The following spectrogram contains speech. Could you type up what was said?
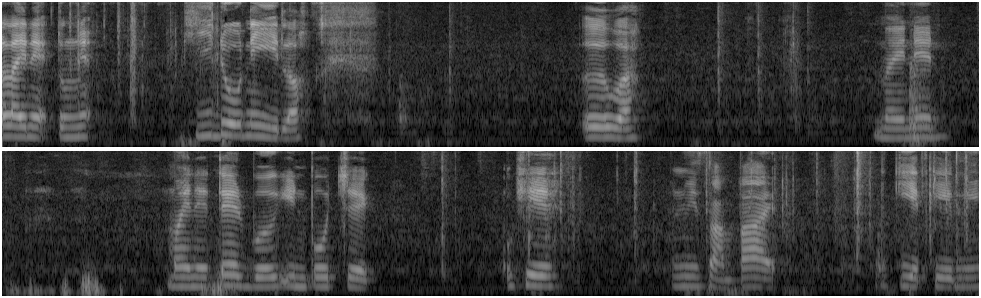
อะไรเนี่ย ตรงเนี้ยพีโดนีดเหรอ เออวะไม่เน็ต My Nated Work in Project โอเค มันมีสามป้าย เกียดเกมนี้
